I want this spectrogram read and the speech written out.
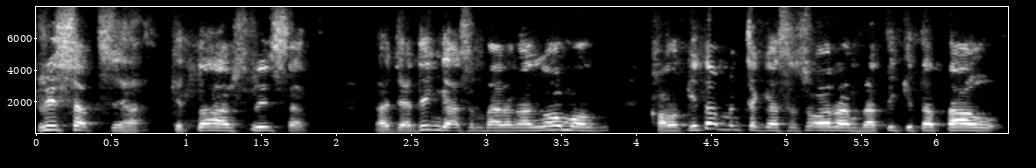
riset ya, kita harus riset. Nah jadi nggak sembarangan ngomong. Kalau kita mencegah seseorang berarti kita tahu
